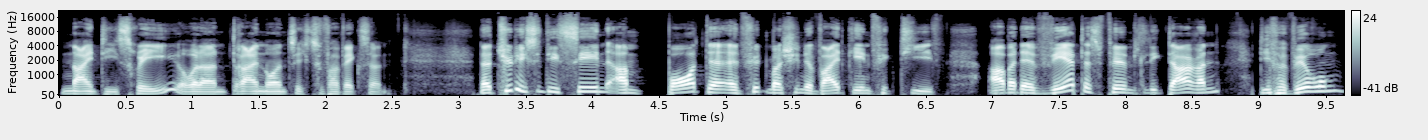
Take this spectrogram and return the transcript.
93 oder 93 zu verwechseln. Natürlich sind die Szenen am Bord der entführten Maschine weitgehend fiktiv. Aber der Wert des Films liegt daran, die Verwirrung,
